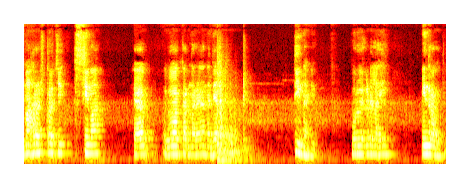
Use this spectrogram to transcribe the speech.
महाराष्ट्राची सीमा ह्या विभाग करणाऱ्या नद्या तीन आहेत. पूर्वेकडील आहे इंद्रावती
